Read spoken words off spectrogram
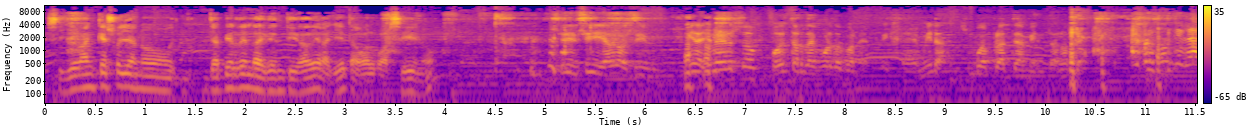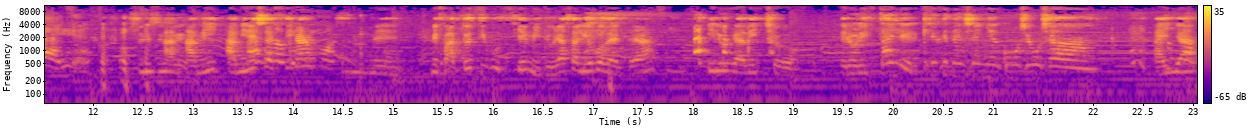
si llevan queso ya no, ya pierden la identidad de galleta o algo así, ¿no? Sí, sí, algo así. Mira, yo en eso puedo estar de acuerdo con él. Dije, mira, es un buen planteamiento, no sé. Hay profundidad ahí, ¿eh? Sí, sí, sí. A, a mí, a mí esa escena me, me faltó Steve Buscemi, que hubiera salido por detrás y le hubiera dicho, pero Liz Tyler, ¿quieres que te enseñe cómo se usa? Ahí ya,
